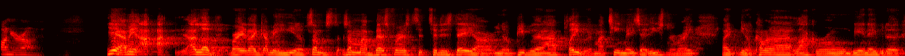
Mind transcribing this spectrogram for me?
on your own. Yeah, I mean, I, I, I loved it, right? Like, I mean, you know, some some of my best friends to, to, this day are, you know, people that I played with, my teammates at Eastern, right? Like, you know, coming out of that locker room, being able to,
